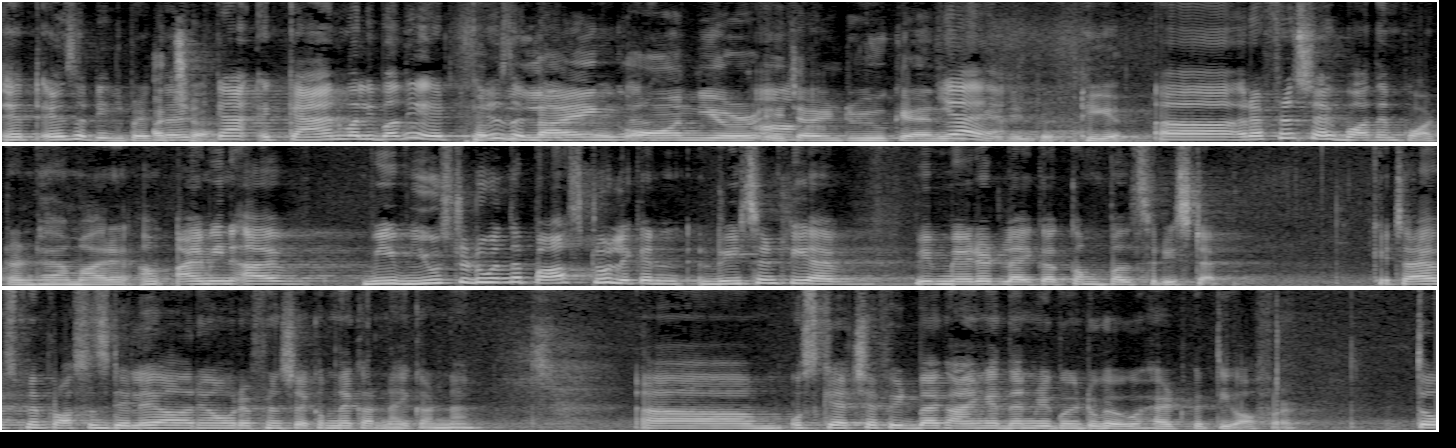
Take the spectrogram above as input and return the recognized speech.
it is a deal breaker can والی بات نہیں it is lying on your H R interview can ٹھیک ہے ریفرنس چیک بہت امپورٹنٹ ہے ہمارے I mean I've used to do in the past too لیکن recently I've made it like a compulsory step کہ چاہے اس میں پروسیس ڈیلے آ رہے ہوں ریفرنس چیک ہم نے کرنا ہی کرنا ہے اس کے اچھے فیڈ بیک آئیں گے then we going to go ahead with the offer تو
